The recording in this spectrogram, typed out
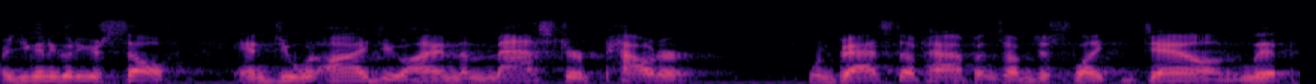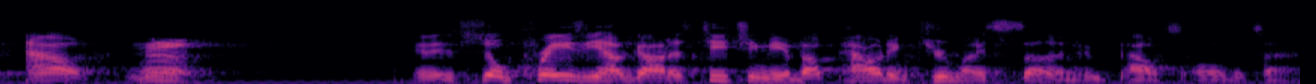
Are you going to go to yourself and do what I do? I am the master pouter. When bad stuff happens, I'm just like down, lip out. And it's so crazy how God is teaching me about pouting through my son who pouts all the time.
